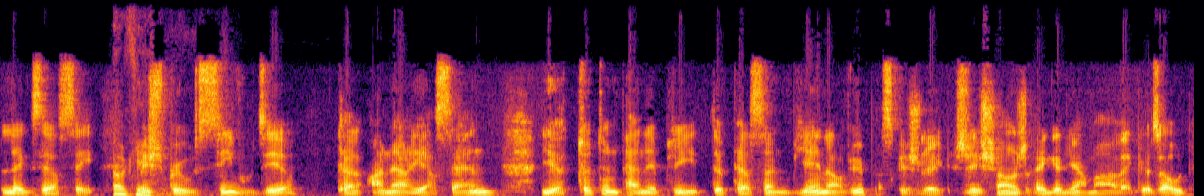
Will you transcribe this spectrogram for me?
l'exercer. Mais je peux aussi vous dire qu'en arrière-scène, il y a toute une panoplie de personnes bien en vue, parce que j'échange régulièrement avec eux autres,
